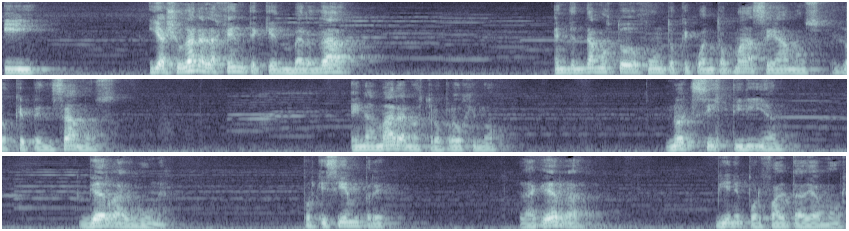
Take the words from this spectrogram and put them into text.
y, y ayudar a la gente que en verdad entendamos todos juntos que cuantos más seamos los que pensamos en amar a nuestro prójimo, no existiría guerra alguna, porque siempre la guerra viene por falta de amor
